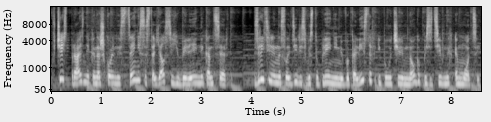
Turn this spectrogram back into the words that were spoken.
В честь праздника на школьной сцене состоялся юбилейный концерт. Зрители насладились выступлениями вокалистов и получили много позитивных эмоций,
